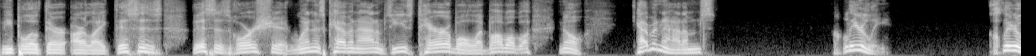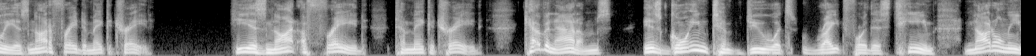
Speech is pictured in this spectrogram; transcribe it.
people out there are like this is this is horseshit. When is Kevyn Adams? He's terrible. Like blah blah blah. No, Kevyn Adams clearly clearly is not afraid to make a trade. He is not afraid to make a trade. Kevyn Adams is going to do what's right for this team, not only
